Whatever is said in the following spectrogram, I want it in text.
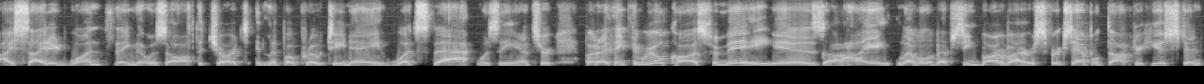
I cited one thing that was off the charts, lipoprotein A. What's that? Was the answer. But I think the real cause for me is a high level of Epstein-Barr virus. For example, Dr. Houston,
